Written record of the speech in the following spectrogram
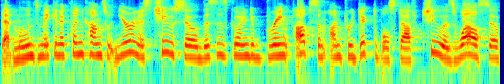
That moon's making a quincunx with Uranus too, so this is going to bring up some unpredictable stuff too, as well. So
